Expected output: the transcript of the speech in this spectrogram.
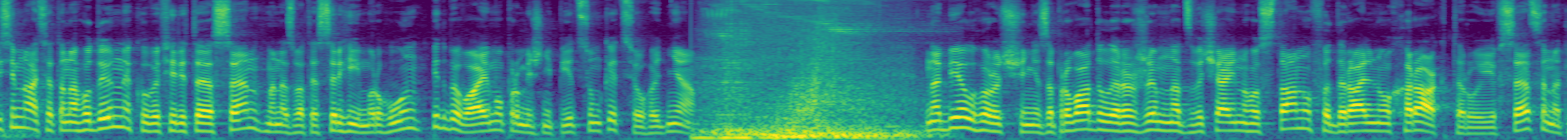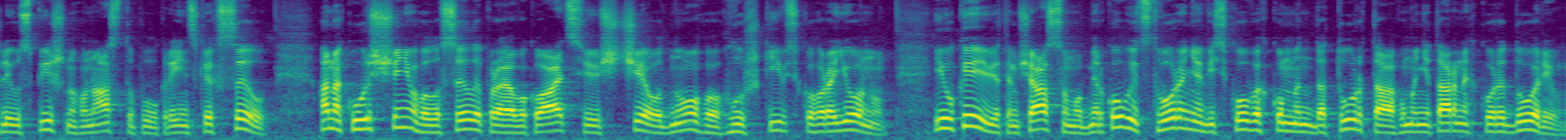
18 на годиннику в ефірі ТСН. Мене звати Сергій Моргун. Підбиваємо проміжні підсумки цього дня. На Білгородщині запровадили режим надзвичайного стану федерального характеру, і все це на тлі успішного наступу українських сил. А на Курщині оголосили про евакуацію ще одного Глушківського району. І у Києві тим часом обмірковують створення військових комендатур та гуманітарних коридорів.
